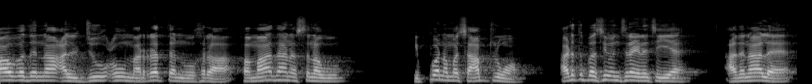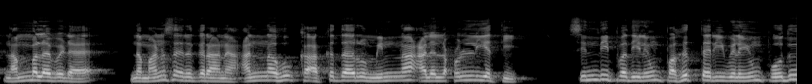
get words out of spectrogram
ஆவதுனா அல் ஜூ மர்ரத்தன் உஹ்ரா ஃபமாதா நசனவு இப்போ நம்ம சாப்பிட்ருவோம் அடுத்து பசி வந்துச்சுன்னா என்ன செய்ய? அதனால் நம்மளை விட இந்த மனுஷன் இருக்கிறான. அன்னஹு அக்தரு மின்னா அலல் ஹொல்லியத்தி. சிந்திப்பதிலையும் பகுத்தறிவிலையும் பொது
